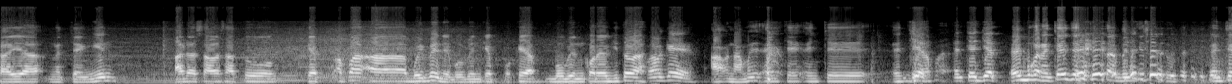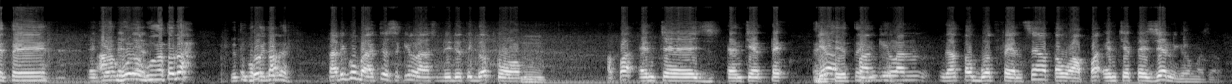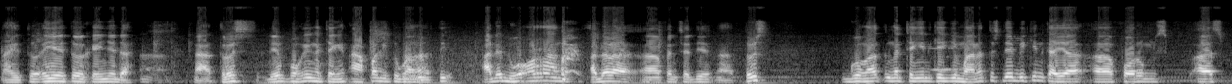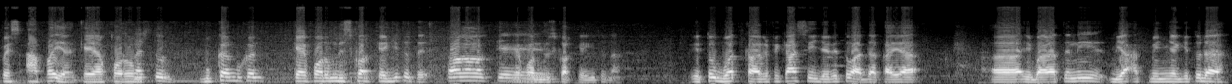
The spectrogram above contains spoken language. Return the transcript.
kayak ngecengin ada salah satu cap apa eh, boyband ya, boyband cap kayak boyband Korea gitu lah. Oke. Ah, namanya NC NC NC Jet, apa? NCJ. Eh bukan NCJ kita band kita tuh. NCT. Ah, gue Jet. gue nggak tahu dah. Itu Gua pokoknya dah. Tadi gua baca sekilas di detik.com Hmm. apa NC NCT dia NCT gitu. panggilan nggak tahu buat fansnya atau apa NCT Zen gitu masalah. Nah itu, iya itu kayaknya dah. Ah. Nah terus dia pokoknya ngecengin apa gitu gua Hah? ngerti. Ada dua orang, adalah uh, fansnya dia. Nah terus gua nggak ngecengin kayak gimana. Terus dia bikin kayak uh, forum uh, space apa ya? Kayak forum Fastun. bukan bukan kayak forum Discord kayak gitu teh. Oke. Kayak forum Discord kayak gitu. Nah itu buat klarifikasi. Jadi tuh ada kayak uh, ibaratnya nih dia adminnya gitu dah.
